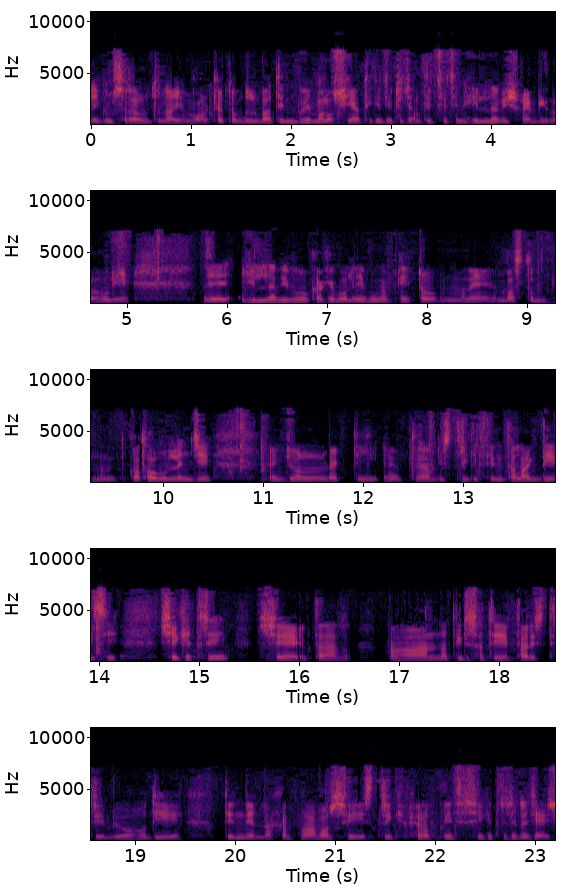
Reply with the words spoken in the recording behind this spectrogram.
ওয়ালাইকুম সালাম রহমতুল্লাহ বরকাত আব্দুল বাতিন ভাই মালয়েশিয়া থেকে যেটা জানতে চেয়েছেন, হিল্লা বিষয়ে বিবাহ নিয়ে। যে হিল্লা বিবাহ কাকে বলে? এবং আপনি একটা মানে বাস্তব কথাও বললেন যে একজন ব্যক্তি তার স্ত্রীকে তিন তালাক দিয়েছে। সেক্ষেত্রে সে তার নাতির সাথে তার স্ত্রীর বিবাহ দিয়ে তিন দিন রাখার পর আবার সেই স্ত্রীকে ফেরত নিয়েছে সেক্ষেত্রে সেটা যাইজ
